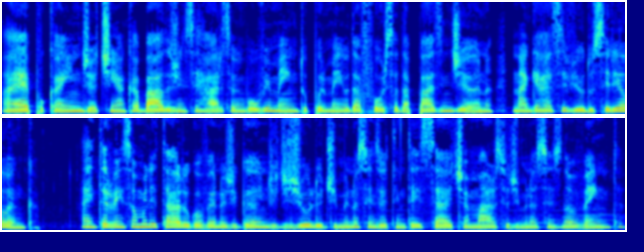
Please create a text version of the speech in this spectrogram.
À época, a Índia tinha acabado de encerrar seu envolvimento por meio da Força da Paz Indiana na Guerra Civil do Sri Lanka. A intervenção militar do governo de Gandhi de julho de 1987 a março de 1990,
